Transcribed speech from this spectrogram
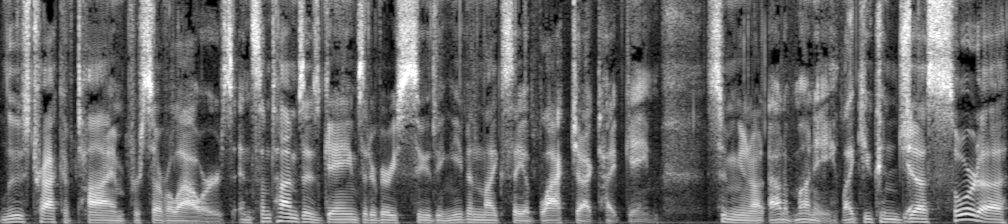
lose track of time for several hours. And sometimes those games that are very soothing, even like, say, a blackjack type game, assuming you're not out of money, like you can yeah. just sort of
